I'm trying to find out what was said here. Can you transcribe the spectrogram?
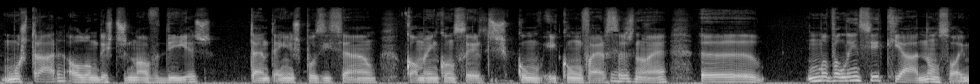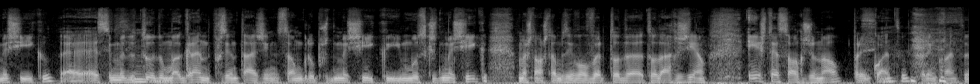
mostrar ao longo destes nove dias. Tanto em exposição como em concertos com- e conversas, não é? Eh, uma valência que há não só em Machico, é, acima de tudo uma grande porcentagem são grupos de Machico e músicos de Machico, mas nós estamos a envolver toda, toda a região. Este é só regional, por enquanto, por enquanto.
